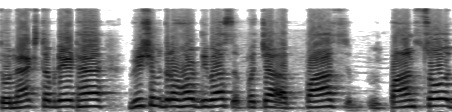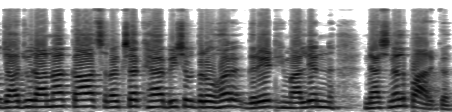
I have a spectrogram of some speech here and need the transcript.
तो नेक्स्ट अपडेट है विश्व धरोहर दिवस, पाँच पाँच सौ जाजुराना का संरक्षक है विश्व धरोहर ग्रेट हिमालयन नेशनल पार्क।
